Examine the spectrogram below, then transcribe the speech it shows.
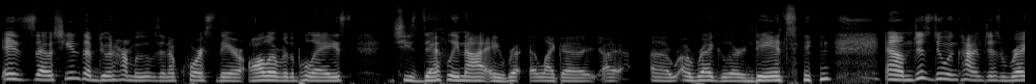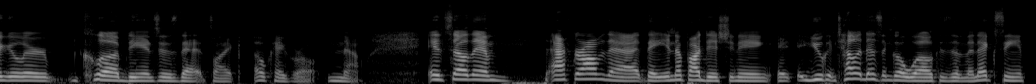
And so she ends up doing her moves, and of course they're all over the place. She's definitely not a re- like a, a a, a, regular dancing, um, just doing kind of just regular club dances. That's like, okay, girl, no. And so then after all of that, they end up auditioning. It, you can tell it doesn't go well because in the next scene,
